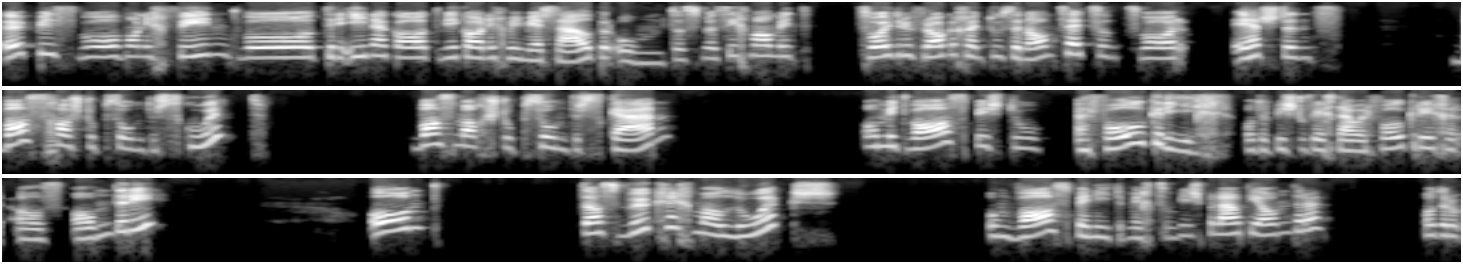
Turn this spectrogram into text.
etwas, wo, wo ich finde, wo reingeht, wie gehe ich mit mir selber um. Dass man sich mal mit zwei, drei Fragen könnte auseinandersetzen Und zwar erstens, was kannst du besonders gut? Was machst du besonders gern? Und mit was bist du erfolgreich? Oder bist du vielleicht auch erfolgreicher als andere? Und dass wirklich mal schaust, um was beneiden mich zum Beispiel auch die anderen? Oder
